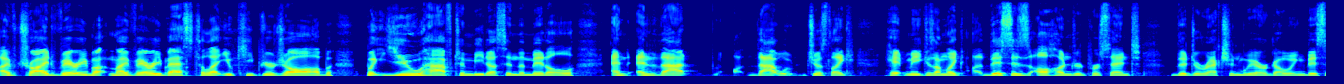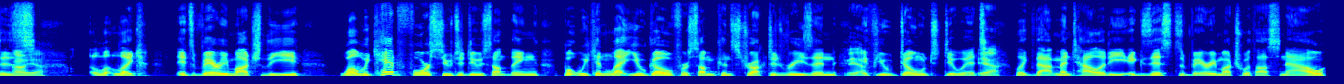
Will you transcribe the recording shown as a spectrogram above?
I've tried very my very best to let you keep your job, but you have to meet us in the middle. And and that that would just like hit me because I'm like, uh, this is a hundred percent the direction we are going. This is Oh, yeah. l- like it's very much the well, we can't force you to do something, but we can let you go for some constructed reason Yeah. if you don't do it. Yeah. Like that mentality exists very much with us now.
